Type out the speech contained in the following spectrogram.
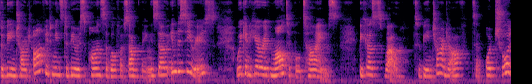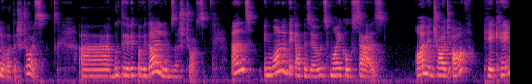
To be in charge of, it means to be responsible for something. So in the series, we can hear it multiple times. Because, well, to be in charge of це очолювати щось, а, бути відповідальним за щось. And in one of the episodes, Michael says, I'm in charge of picking.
